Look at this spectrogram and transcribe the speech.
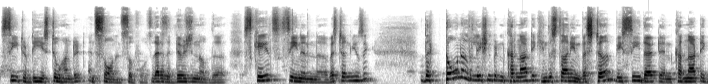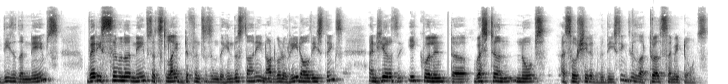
C to D is 200 and so on and so forth. So that is a division of the scales seen in uh, Western music. The tonal relation between Carnatic, Hindustani, and Western, we see that in Carnatic, these are the names, very similar names with slight differences in the Hindustani. Not going to read all these things. And here is the equivalent uh, Western notes associated with these things. These are 12 semitones.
